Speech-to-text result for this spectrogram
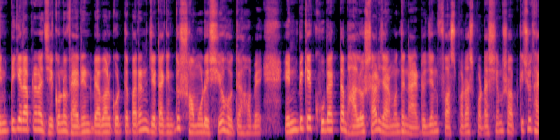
এনপিকের আপনারা যে কোনো ভ্যারিয়েন্ট ব্যবহার করতে পারেন, যেটা কিন্তু সমরেশীয় হতে হবে। এনপিকে খুব একটা ভালো সার, যার মধ্যে নাইট্রোজেন ফসফরাস পটাশিয়াম সব কিছু থাকে।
